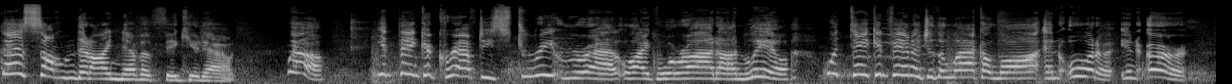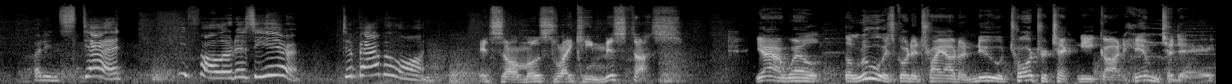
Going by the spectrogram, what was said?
there's something that I never figured out. Well, you'd think a crafty street rat like Warad and Lil would take advantage of the lack of law and order in Ur. But instead, he followed us here, to Babylon. It's almost like he missed us. Yeah, well, the Lou is going to try out a new torture technique on him today,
